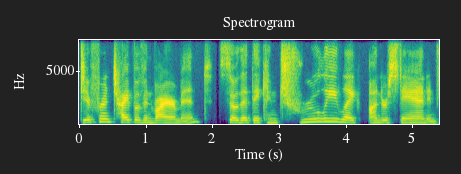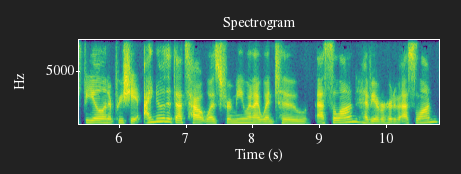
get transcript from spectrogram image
different type of environment so that they can truly like understand and feel and appreciate. I know that that's how it was for me when I went to Esalen. Have you ever heard of Esalen?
